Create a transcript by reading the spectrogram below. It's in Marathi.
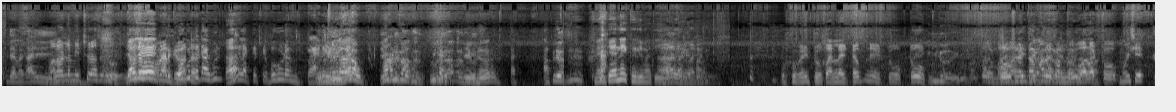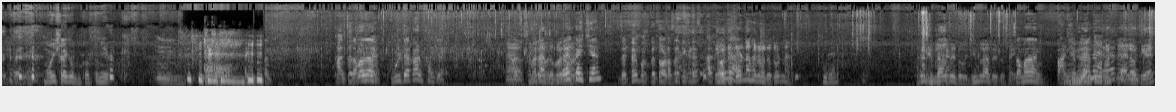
मला वाटलं मी इच्छुक असं घेऊ जाऊ दे बाहेर घेऊ बघू आता. तर टाकून कसे लागतात ते बघू टाकून नाही ते नाही खरी माती टोप आणलाय टप नाही टोप टोप. टोप नाही टप नाही. समजू वाला टोप. मोहिशे मोहिशला घेऊन करतो मी एक. मुलट्या काढ खालच्या. ए, कैची आण. झटक फक्त थोडासा तिकडे. होतं, तोड ना सगळं होतं तोड ना जिमला होतोय तो जिमला होतोय तो. समान पाणी आपल्या यायला होती काय?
